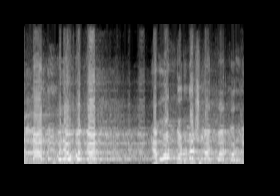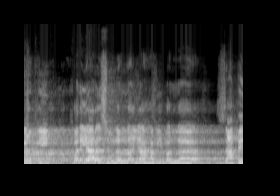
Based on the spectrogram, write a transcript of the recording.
আল্লাহর নবী বলে আউবাক্কার এমন ঘটনা শোনার পর করণীয় কি? বলে, ইয়া রাসূলুল্লাহ, ইয়া হাবিবাল্লাহ, জাতে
